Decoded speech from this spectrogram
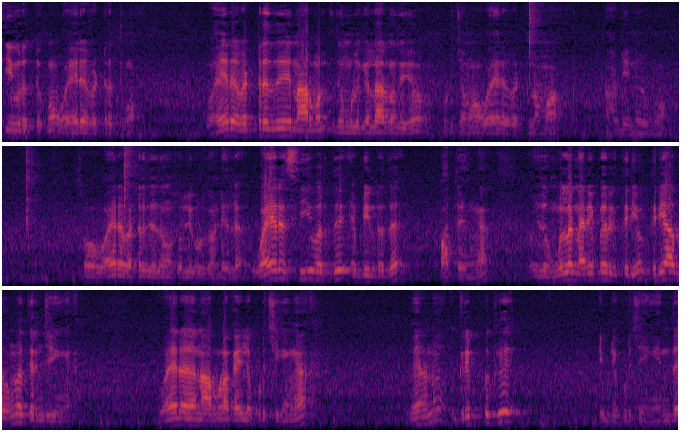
சீவுறத்துக்கும் ஒயரை வெட்டுறதுக்கும். ஒயரை வெட்டுறது நார்மல் இது உங்களுக்கு எல்லாருக்கும் தெரியும். பிடிச்சோமா ஒயரை வெட்டினோமா அப்படின்னு இருக்கும். ஸோ ஒயரை வெட்டுறது எதுவும் சொல்லிக் கொடுக்க வேண்டியதில்லை. ஒயரை சீவுறது எப்படின்றத பார்த்துக்குங்க. இது உங்களில் நிறைய பேருக்கு தெரியும். தெரியாதவங்க தெரிஞ்சுக்கங்க. ஒயரை நார்மலாக கையில் பிடிச்சிக்கோங்க. வேணும்னா க்ரிப்புக்கு இப்படி பிடிச்சிங்க இந்த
